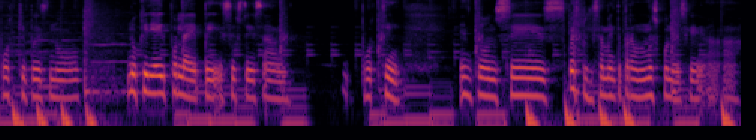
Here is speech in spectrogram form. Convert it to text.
porque pues no, no quería ir por la EPS, ustedes saben por qué. Entonces, pues precisamente para uno no exponerse a,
